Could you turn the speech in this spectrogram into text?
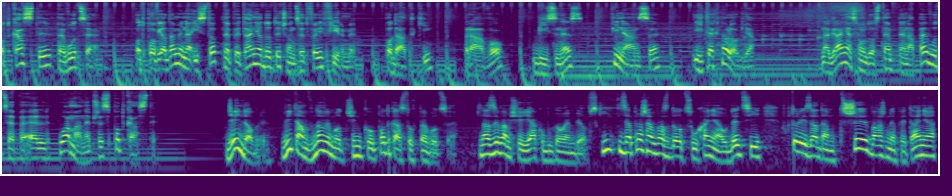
Podcasty PWC. Odpowiadamy na istotne pytania dotyczące Twojej firmy: podatki, prawo, biznes, finanse i technologia. Nagrania są dostępne na pwc.pl łamane przez podcasty. Dzień dobry, witam w nowym odcinku podcastów PWC. Nazywam się Jakub Gołębiowski i zapraszam Was do odsłuchania audycji, w której zadam trzy ważne pytania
